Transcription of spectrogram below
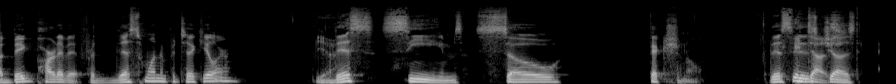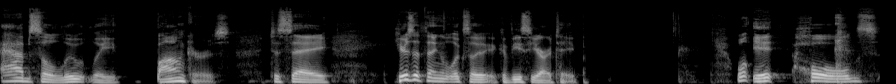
a big part of it for this one in particular yeah. this seems so fictional this is just absolutely bonkers to say here's a thing that looks like a vcr tape well, it holds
